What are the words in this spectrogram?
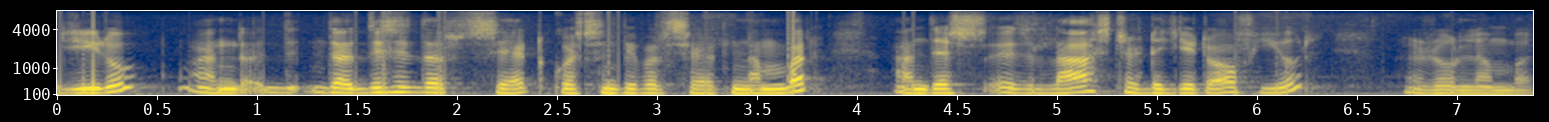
0 and the, this is the set question paper set number. And this is last digit of your roll number.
